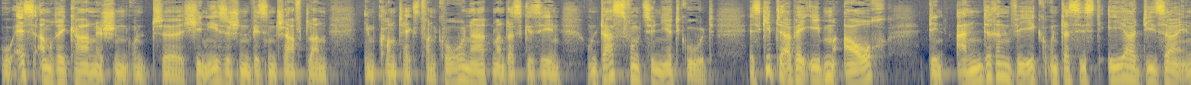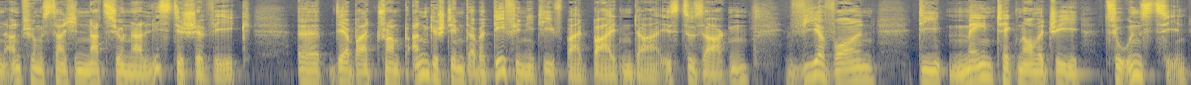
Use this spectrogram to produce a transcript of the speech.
US-amerikanischen und äh, chinesischen Wissenschaftlern. Im Kontext von Corona hat man das gesehen. Und das funktioniert gut. Es gibt aber eben auch den anderen Weg, und das ist eher dieser in Anführungszeichen nationalistische Weg, äh, der bei Trump angestimmt, aber definitiv bei Biden da ist, zu sagen, wir wollen die Main Technology zu uns ziehen.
